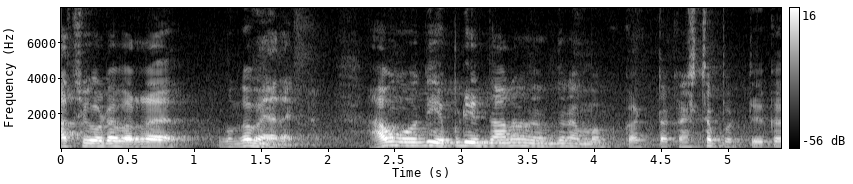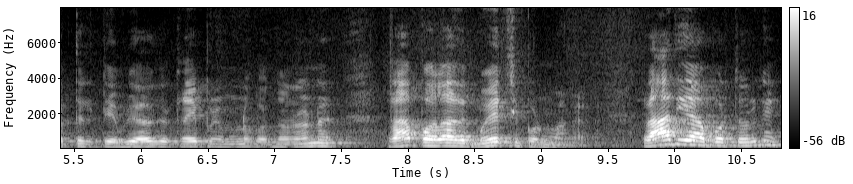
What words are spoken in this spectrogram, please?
ஆசையோடு வர்றவங்க வேறு. அவங்க வந்து எப்படி இருந்தாலும் வந்து நம்ம கட்ட கஷ்டப்பட்டு கற்றுக்கிட்டு எப்படியாவது ட்ரை பண்ணி முன்னுக்கு வந்தோன்னு ராப்பாலாம் அதுக்கு முயற்சி பண்ணுவாங்க. ராதிகா பொறுத்த வரைக்கும்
